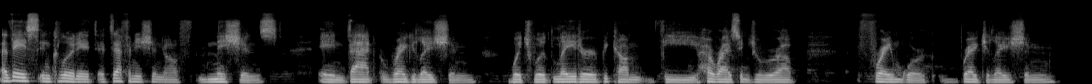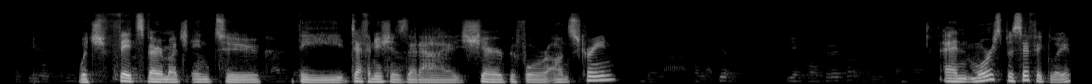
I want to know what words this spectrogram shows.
And this included a definition of missions in that regulation, which would later become the Horizon Europe framework regulation, which fits very much into the definitions that I shared before on screen. And more specifically,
